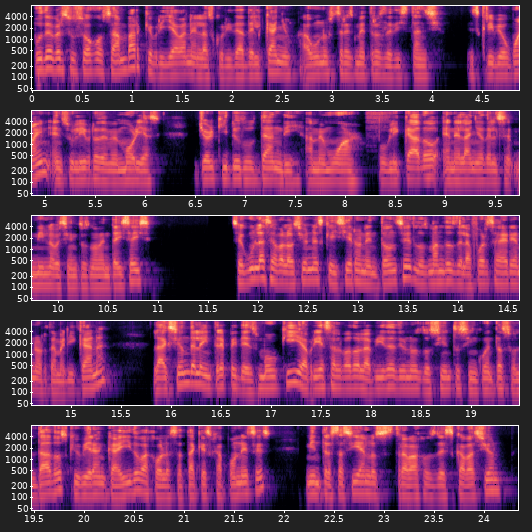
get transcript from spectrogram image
Pude ver sus ojos ámbar que brillaban en la oscuridad del caño, a unos tres metros de distancia, escribió Wine en su libro de memorias, Jerky Doodle Dandy, a memoir, publicado en el año del 1996. Según las evaluaciones que hicieron entonces los mandos de la Fuerza Aérea Norteamericana, la acción de la intrépida Smokey habría salvado la vida de unos 250 soldados que hubieran caído bajo los ataques japoneses mientras hacían los trabajos de excavación.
